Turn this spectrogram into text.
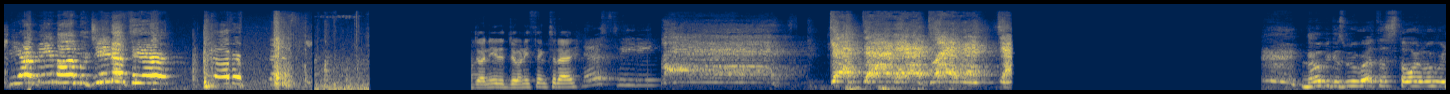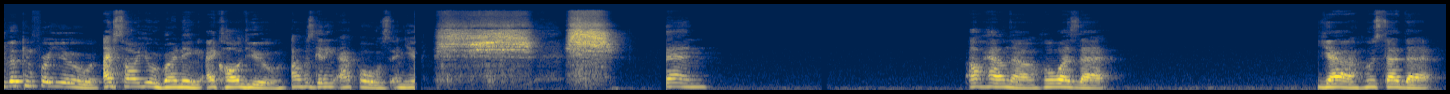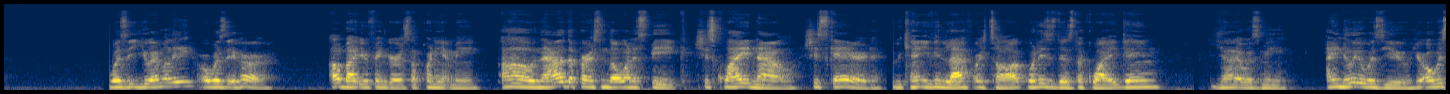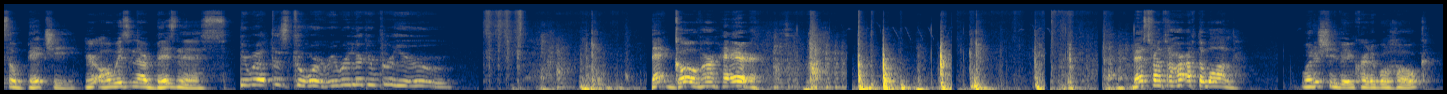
BRB Mom, Regina's here! Get over. Do I need to do anything today? No, sweetie. Get down here, Clayton! No, because we were at the store and we were looking for you. I saw you running. I called you. I was getting apples and you. Shh. Shh. Then. Oh, hell no. Who was that? Yeah, who said that? Was it you, Emily, or was it her? I'll bite your finger. Stop pointing at me. Oh, now the person don't want to speak. She's quiet now. She's scared. We can't even laugh or talk. What is this, the quiet game? Yeah, it was me. I knew it was you. You're always so bitchy. You're always in our business. We were at the store. We were looking for you. Let go of her hair. Best friend, throw her up the wall. What is she, the Incredible Hulk?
